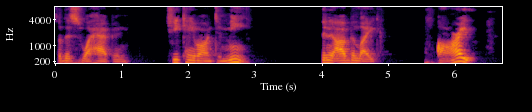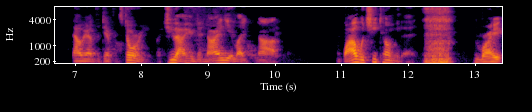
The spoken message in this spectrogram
so this is what happened. She came on to me. Then I've been like, all right, now we have a different story. But you out here denying it, like, nah. Why would she tell me that? Right?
